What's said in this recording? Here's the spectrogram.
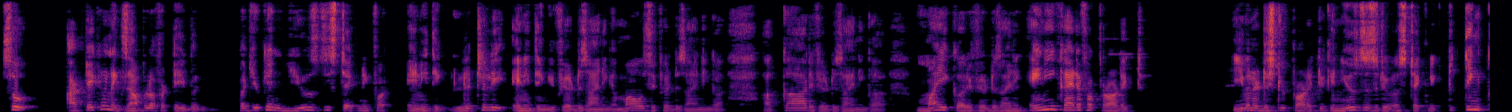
So I've taken an example of a table but you can use this technique for anything literally anything if you're designing a mouse if you're designing a, a car if you're designing a mic or if you're designing any kind of a product even a digital product you can use this reverse technique to think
